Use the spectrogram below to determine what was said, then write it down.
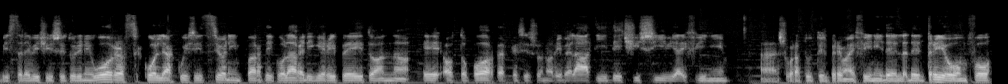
Viste le vicissitudini Warriors, con le acquisizioni in particolare di Gary Payton e Otto Porter che si sono rivelati decisivi ai fini, eh, soprattutto il primo ai fini del, del trionfo.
